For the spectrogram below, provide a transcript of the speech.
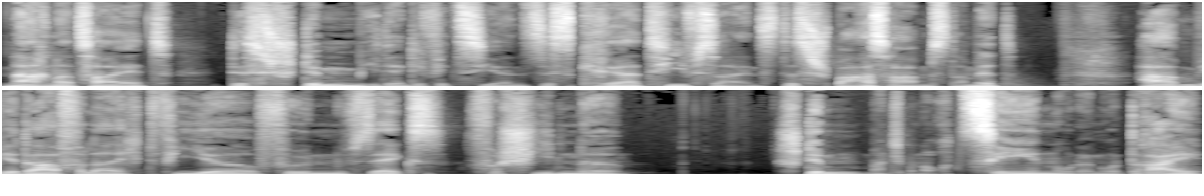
nach einer Zeit des Stimmenidentifizierens, des Kreativseins, des Spaßhabens damit, haben wir da vielleicht vier, fünf, sechs verschiedene Stimmen, manchmal auch zehn oder nur drei,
